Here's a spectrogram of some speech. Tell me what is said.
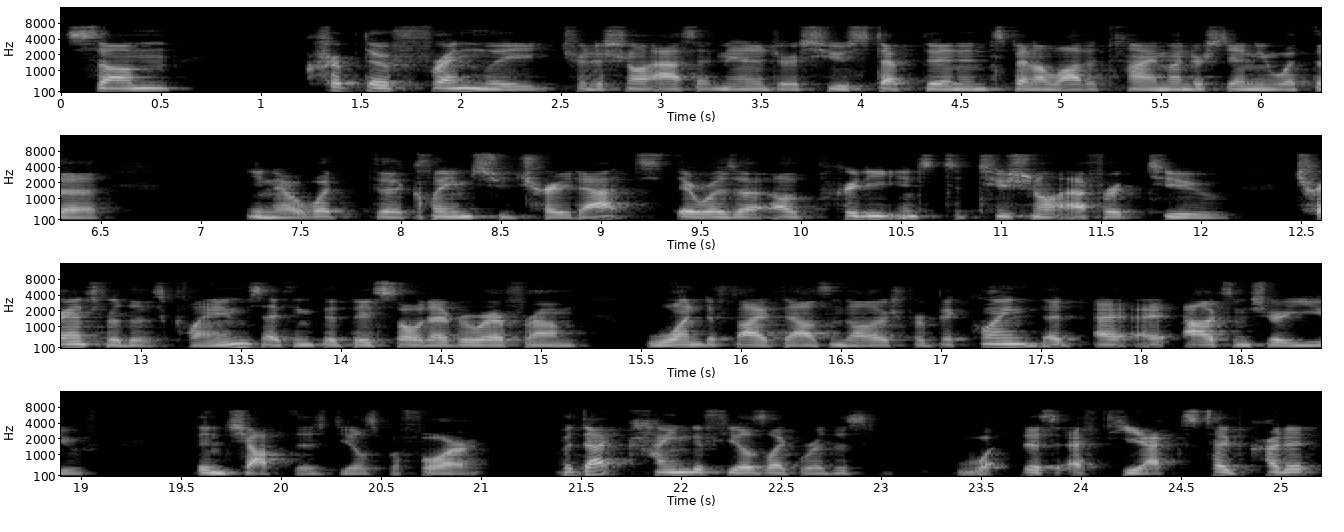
some crypto friendly traditional asset managers who stepped in and spent a lot of time understanding what the you know what the claims should trade at there was a, a pretty institutional effort to transfer those claims i think that they sold everywhere from one to five thousand dollars for Bitcoin. That I, I, Alex, I'm sure you've been shopped those deals before, but that kind of feels like where this what this FTX type credit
